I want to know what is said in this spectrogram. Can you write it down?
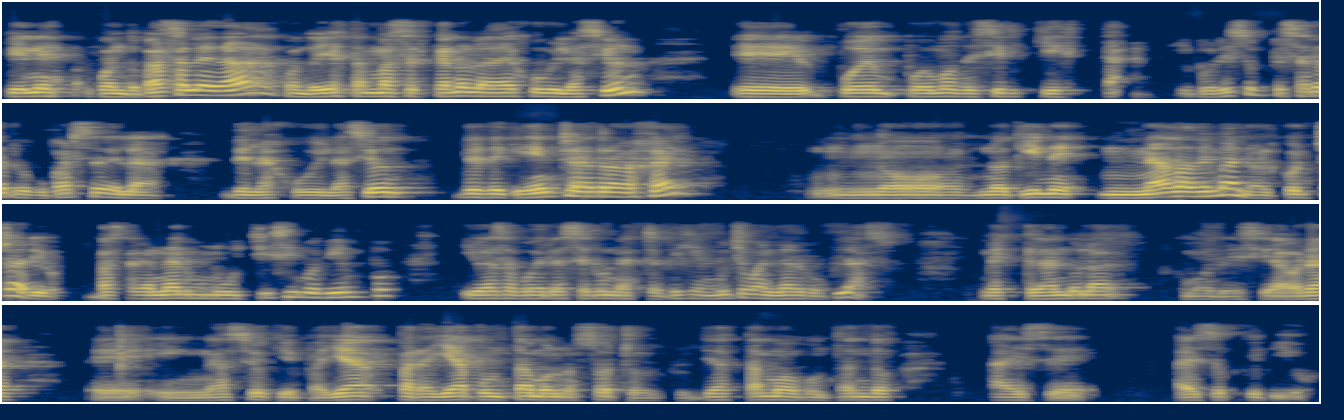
tienes, cuando pasa la edad, cuando ya estás más cercano a la edad de jubilación, eh, podemos decir que está. Y por eso empezar a preocuparse de la, de la jubilación desde que entras a trabajar no, no tiene nada de malo, al contrario, vas a ganar muchísimo tiempo y vas a poder hacer una estrategia mucho más largo plazo, mezclándola, como decía ahora eh, Ignacio, que para allá, para allá apuntamos nosotros, ya estamos apuntando a ese, a ese objetivo.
